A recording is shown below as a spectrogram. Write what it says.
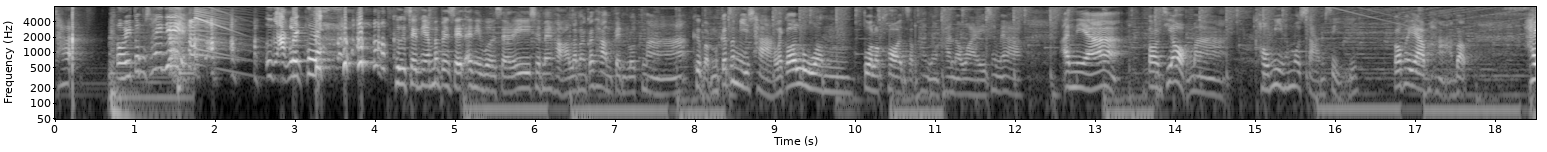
ใช่เอ้ยต้องใช่ดิ อึกอักเลยกู คือเซตเนี้ยมันเป็นเซต anniversary ใช่ไหมคะ แล้วมันก็ทำเป็นรถม้า คือแบบมันก็จะมีฉากแล้วก็รวมตัวละครสำคัญสำคัญเอาไว้ใช่ไหมคะ อันเนี้ย ตอนที่ออกมาเขามีทั้งหมด 3 สี ก็พยายามหาแบบให้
